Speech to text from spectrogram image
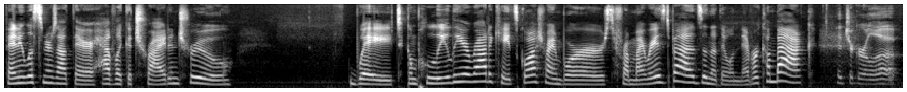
if any listeners out there have like a tried and true way to completely eradicate squash vine borers from my raised beds and that they will never come back, Hit your girl up.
